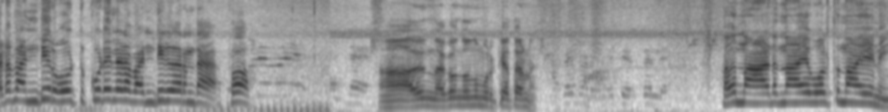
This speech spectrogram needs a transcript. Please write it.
എടാ വണ്ടി റോട്ടിൽ കൂടെ അല്ലടാ വണ്ടി കേറണ്ട. പോ. ആ അത് നഖമൊന്നും മുറിക്കാത്താണ്. അത് നാടൻ നായ പോലത്തെ നായനെ.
